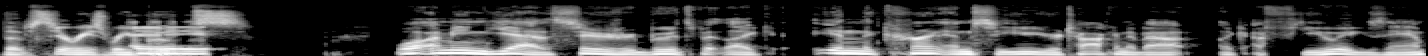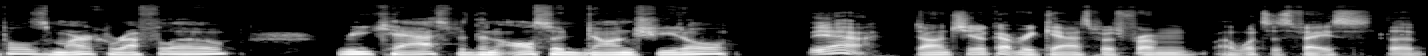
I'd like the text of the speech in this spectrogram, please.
the series reboots. Well, I mean, yeah, the series reboots, but like in the current MCU, you're talking about like a few examples. Mark Ruffalo recast, but then also Don Cheadle, yeah, Don Cheadle got recast was from uh, what's his face, the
